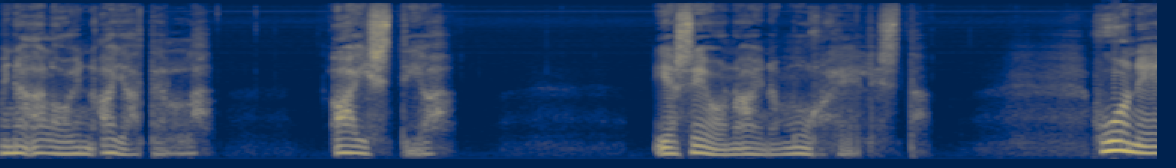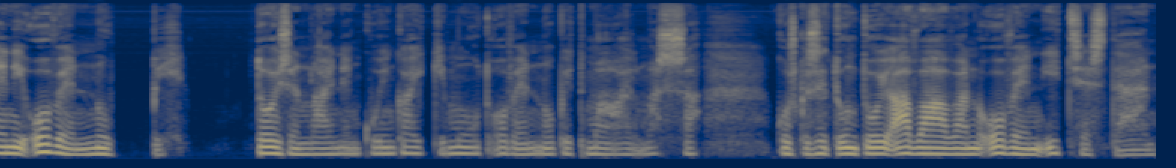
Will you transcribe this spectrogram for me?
minä aloin ajatella, aistia, Ja se on aina murheellista. Huoneeni oven nuppi, toisenlainen kuin kaikki muut oven nupit maailmassa, koska se tuntui avaavan oven itsestään,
